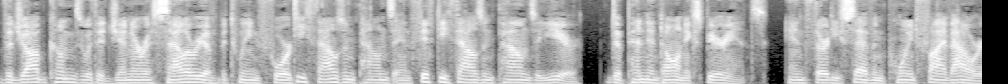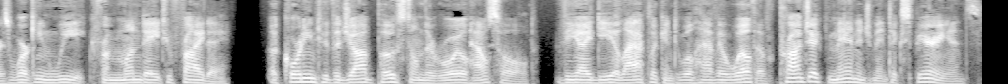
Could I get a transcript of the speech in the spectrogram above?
The job comes with a generous salary of between £40,000 and £50,000 a year, dependent on experience, and 37.5 hours working week from Monday to Friday. According to the job post on the royal household, the ideal applicant will have a wealth of project management experience,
